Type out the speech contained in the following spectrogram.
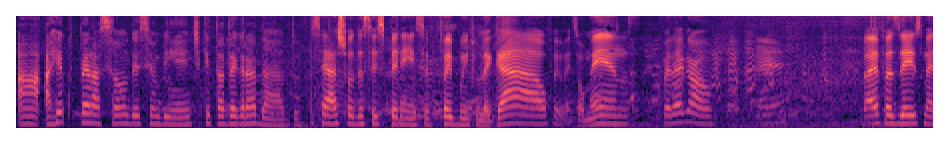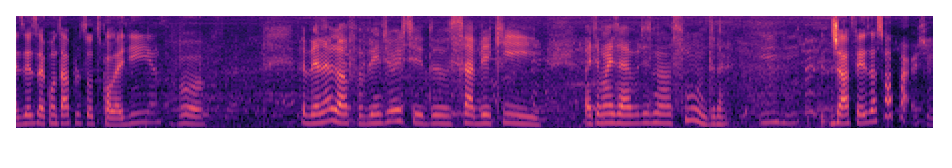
a, a recuperação desse ambiente que está degradado. Você achou dessa experiência? Foi muito legal? Foi mais ou menos? Foi legal. É. Vai fazer isso mais vezes? Vai contar para os outros coleguinhas? Vou. Foi bem legal, foi bem divertido saber que vai ter mais árvores no nosso mundo, né? Uhum. Já fez a sua parte?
